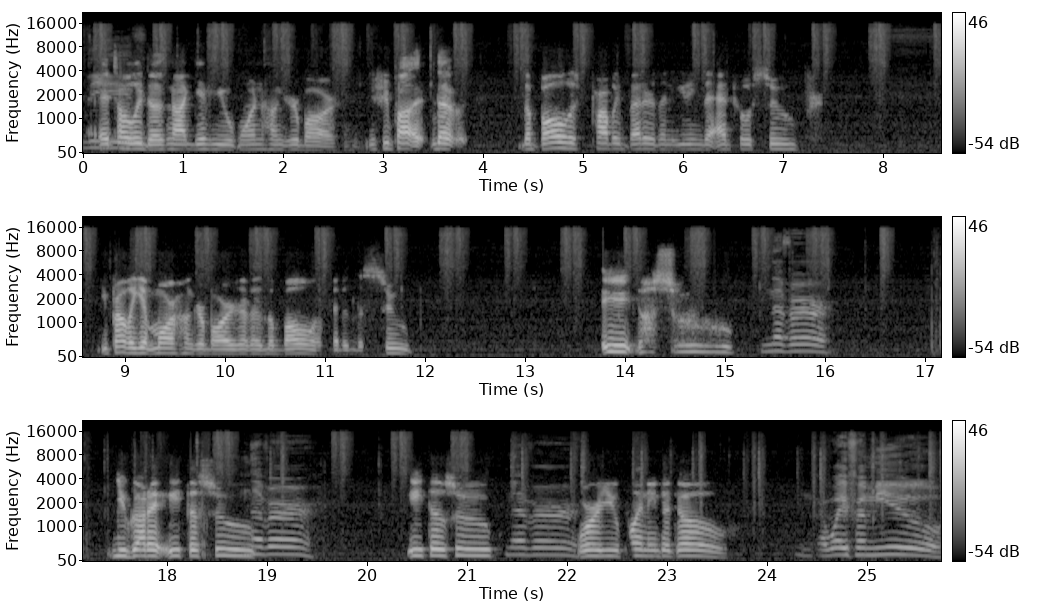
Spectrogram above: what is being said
nutritional. It totally does not give you one hunger bar. You should probably the the bowl is probably better than eating the actual soup. You probably get more hunger bars out of the bowl instead of the soup. Eat the soup. Never. You gotta eat the soup. Never. Eat the soup. Never. Where are you planning to go? Away from you.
